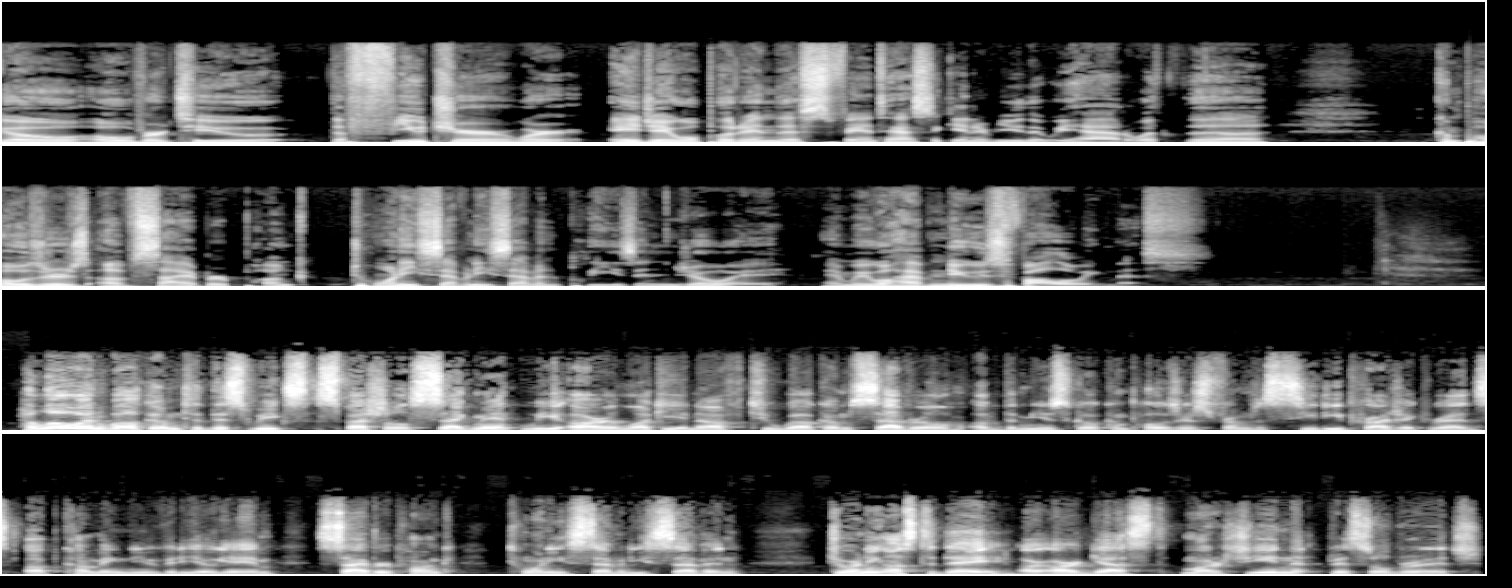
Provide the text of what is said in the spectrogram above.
go over to the future where AJ will put in this fantastic interview that we had with the composers of Cyberpunk 2077. Please enjoy. And we will have news following this. Hello and welcome to this week's special segment. We are lucky enough to welcome several of the musical composers from CD Projekt Red's upcoming new video game, Cyberpunk 2077. Joining us today are our guest, Marcin Przybyłowicz,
